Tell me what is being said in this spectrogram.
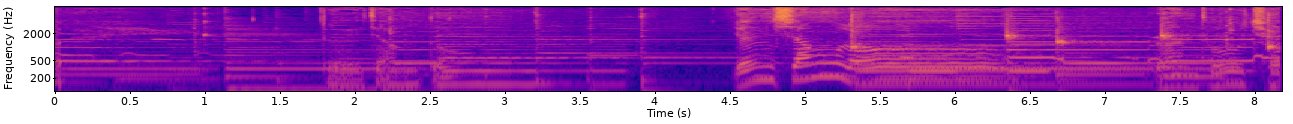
北对江东，烟香楼，软土穷，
